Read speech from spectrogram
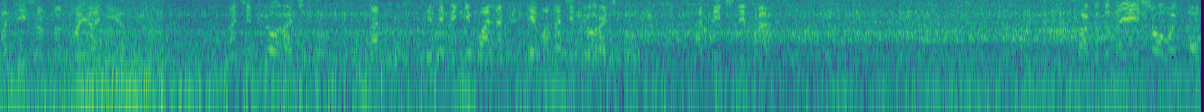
в отличном состоянии, я скажу. На четверочку. На, если пятибальная система, на четверочку. Отличный пресс. Так, от это я йшов ось так.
